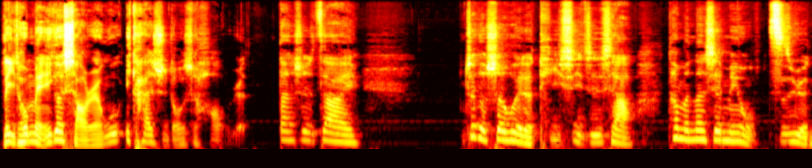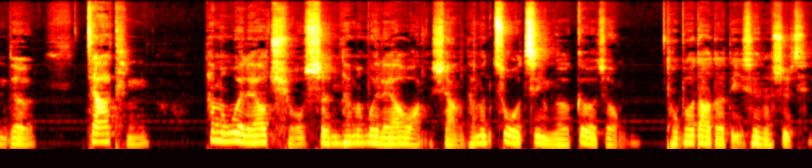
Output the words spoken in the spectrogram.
里头每一个小人物一开始都是好人，但是在这个社会的体系之下，他们那些没有资源的家庭，他们为了要求生，他们为了要往上，他们做尽了各种突破道德底线的事情。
